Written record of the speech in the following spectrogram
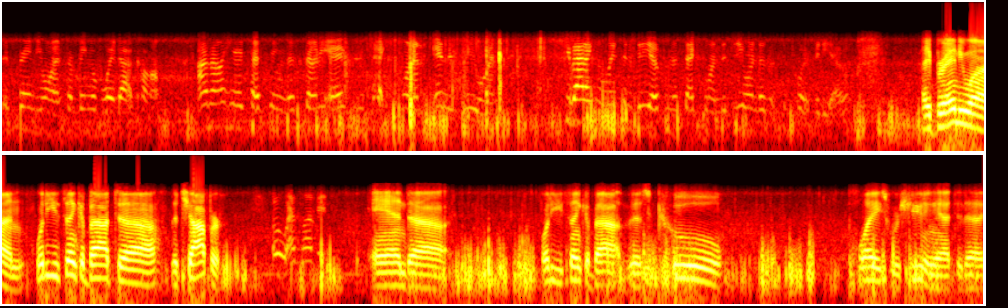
it's Brandywine from BengalBoy.com. I'm out here testing the Sony Ericsson X1 and the G1. Too bad I can only send video from the X1. The G1 doesn't support video. Hey, Brandywine, what do you think about uh, the chopper? Oh, I love it. And uh, what do you think about this cool place we're shooting at today?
